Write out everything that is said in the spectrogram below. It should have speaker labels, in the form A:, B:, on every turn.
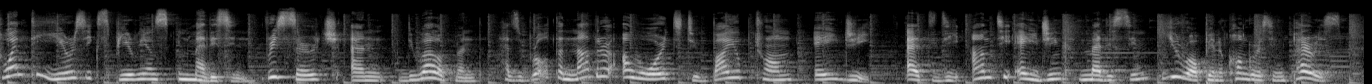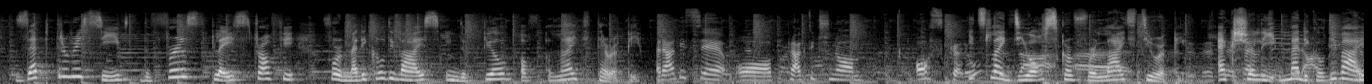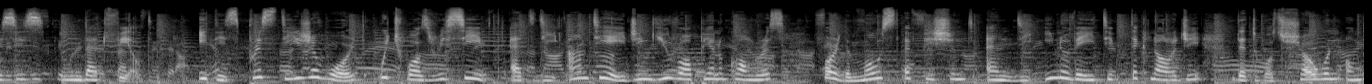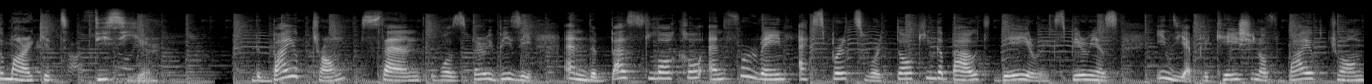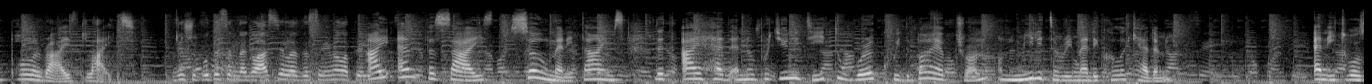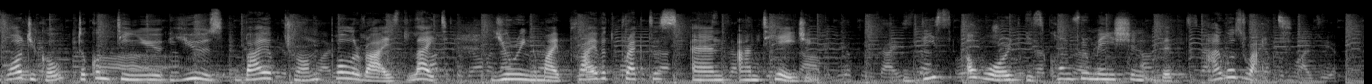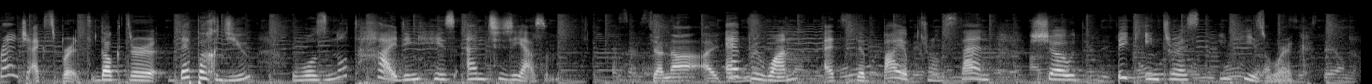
A: 20 years experience in medicine, research and development has brought another award to Bioptron AG. At the Anti-Aging Medicine European Congress in Paris, Zepter received the first place trophy for medical device in the field of light therapy.
B: Radi se o praktično.
A: It's like the Oscar for light therapy, actually medical devices in that field. It is prestige award which was received at the Anti-Aging European Congress for the most efficient and the innovative technology that was shown on the market this year. The Bioptron stand was very busy and the best local and foreign experts were talking about their experience in the application of Bioptron polarized light. I emphasized so many times that I had an opportunity to work with Bioptron on a military medical academy. And it was logical to continue use Bioptron polarized light during my private practice and anti-aging. This award is confirmation that I was right. French expert Dr. Depardieu was not hiding his enthusiasm. Everyone at the Bioptron stand showed big interest in his work.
